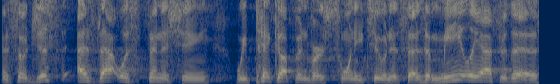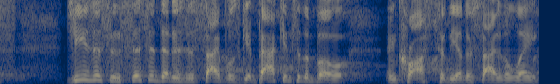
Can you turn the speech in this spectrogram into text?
And so, just as that was finishing, we pick up in verse 22, and it says, Immediately after this, Jesus insisted that his disciples get back into the boat and cross to the other side of the lake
